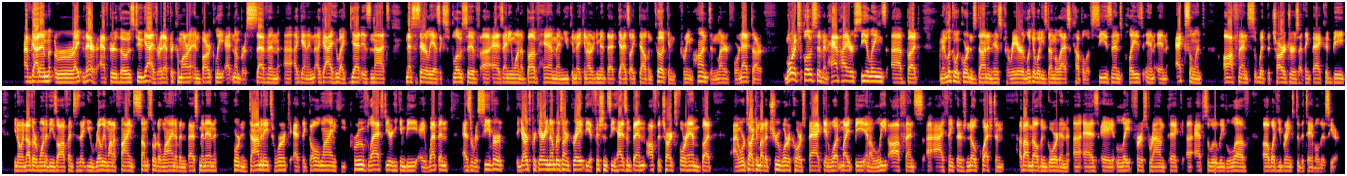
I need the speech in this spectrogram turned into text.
I've got him right there after those two guys, right after Kamara and Barkley at number seven. Uh, again, a guy who I get is not necessarily as explosive uh, as anyone above him, and you can make an argument that guys like Dalvin Cook and Kareem Hunt and Leonard Fournette are more explosive and have higher ceilings. Uh, but I mean, look at what Gordon's done in his career. Look at what he's done the last couple of seasons. Plays in an excellent offense with the Chargers. I think that could be, you know, another one of these offenses that you really want to find some sort of line of investment in. Gordon dominates work at the goal line. He proved last year he can be a weapon as a receiver. The yards per carry numbers aren't great. The efficiency hasn't been off the charts for him, but uh, we're talking about a true workhorse back in what might be an elite offense. I, I think there's no question about Melvin Gordon uh, as a late first round pick. Uh, absolutely love uh, what he brings to the table this year.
